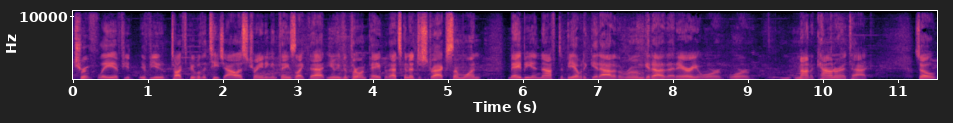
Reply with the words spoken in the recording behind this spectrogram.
truthfully, if you if you talk to people that teach Alice training and things like that, you know, even throwing paper, that's going to distract someone, maybe enough to be able to get out of the room, get out of that area, or or mount a counterattack. So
